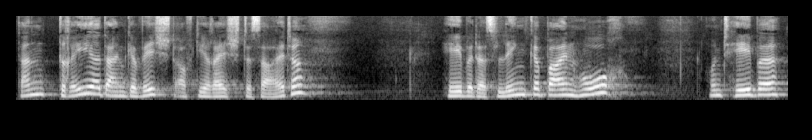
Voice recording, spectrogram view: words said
Dann drehe dein Gewicht auf die rechte Seite, hebe das linke Bein hoch und hebe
